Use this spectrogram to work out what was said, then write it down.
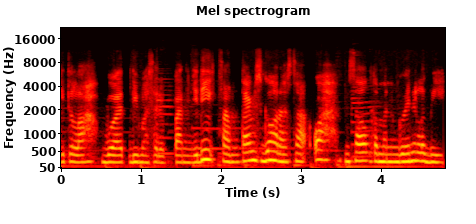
gitu lah buat di masa depan. Jadi sometimes gue ngerasa wah misal temen gue ini lebih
